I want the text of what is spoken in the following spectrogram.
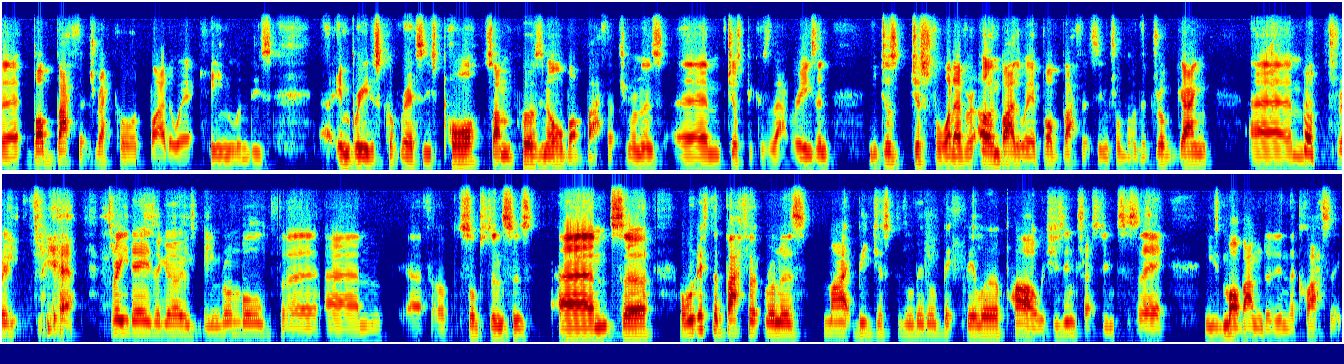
uh, Bob Baffert's record, by the way, at Keeneland is uh, in Breeders' Cup races is poor. So I'm opposing all Bob Baffert's runners um, just because of that reason. He does just for whatever. Oh, and by the way, Bob Baffert's in trouble with the drug gang. Um, three, three, yeah, three days ago, he's been rumbled for um, uh, for substances. Um, so I wonder if the Baffert runners might be just a little bit below par, which is interesting to say. He's mob-handed in the classic.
